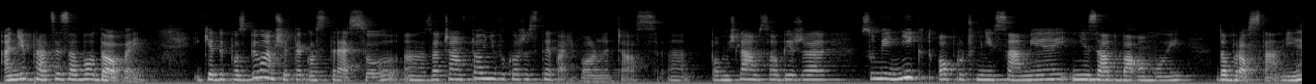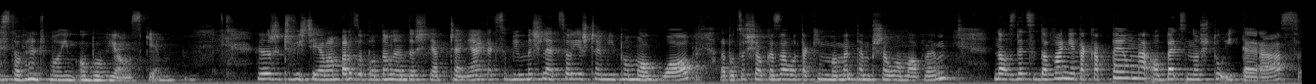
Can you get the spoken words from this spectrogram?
a nie pracy zawodowej. I kiedy pozbyłam się tego stresu, y, zaczęłam w pełni wykorzystywać wolny czas. Y, pomyślałam sobie, że w sumie nikt oprócz mnie samej nie zadba o mój dobrostan. Jest to wręcz moim obowiązkiem. No, rzeczywiście, ja mam bardzo podobne doświadczenia i tak sobie myślę, co jeszcze mi pomogło, albo co się okazało takim momentem przełomowym. No, zdecydowanie taka pełna obecność tu i teraz.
